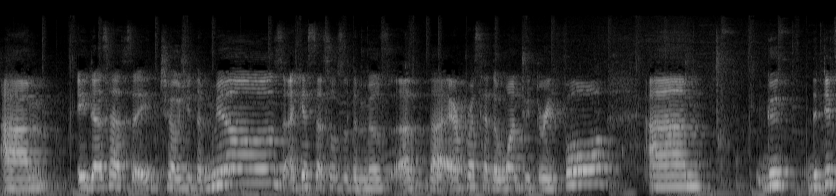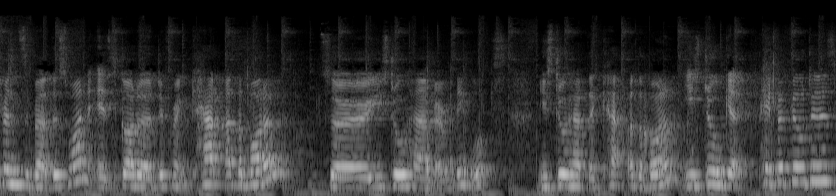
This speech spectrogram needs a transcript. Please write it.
Um, it does have, it shows you the mils. I guess that's also the mils, uh, the AeroPress had the one, two, three, four. Um, good, the difference about this one, it's got a different cap at the bottom. So you still have everything, whoops. You still have the cap at the bottom. You still get paper filters.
